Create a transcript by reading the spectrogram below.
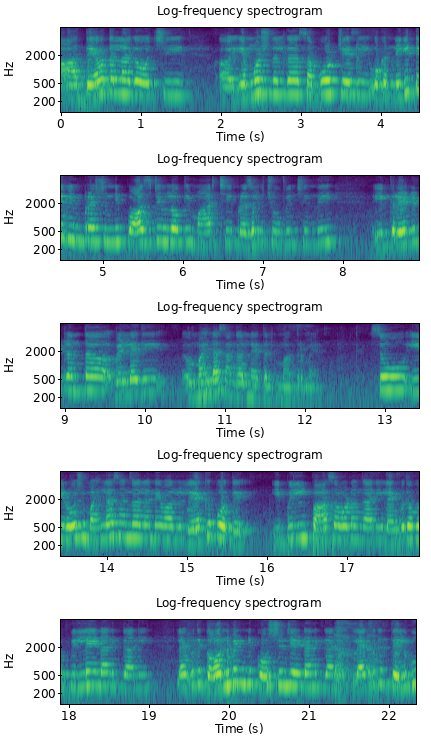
ఆ- దేవతల్లాగా వచ్చి ఎమోషనల్గా సపోర్ట్ చేసి ఒక నెగిటివ్ ఇంప్రెషన్ని పాజిటివ్లోకి మార్చి ప్రజలకు చూపించింది. ఈ క్రెడిట్ అంతా వెళ్ళేది మహిళా సంఘాల నేతలకు మాత్రమే. సో ఈరోజు మహిళా సంఘాలు అనే వాళ్ళు లేకపోతే ఈ బిల్ పాస్ అవ్వడం కానీ లేకపోతే ఒక బిల్ వేయడానికి కానీ లేకపోతే గవర్నమెంట్ని క్వశ్చన్ చేయడానికి కానీ లేకపోతే తెలుగు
